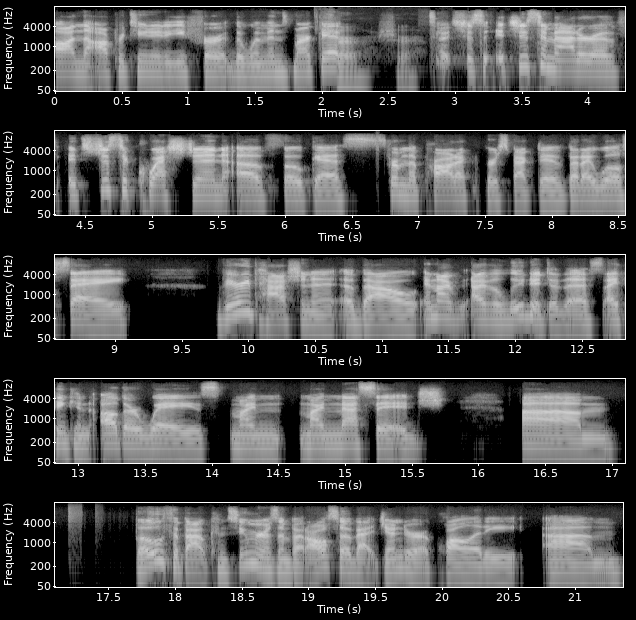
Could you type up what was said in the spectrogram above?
on the opportunity for the women's market. Sure, sure. So it's just it's just a matter of it's just a question of focus from the product perspective. But I will say, very passionate about, and I've I've alluded to this. I think in other ways, my my message, um, both about consumerism, but also about gender equality. Um,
